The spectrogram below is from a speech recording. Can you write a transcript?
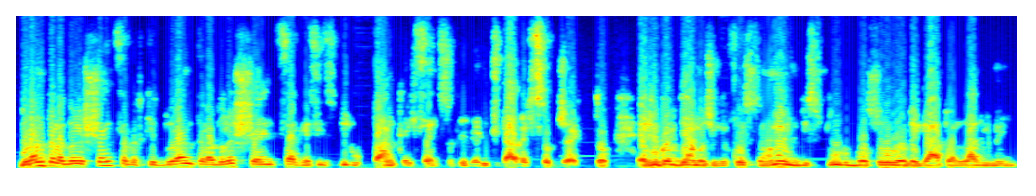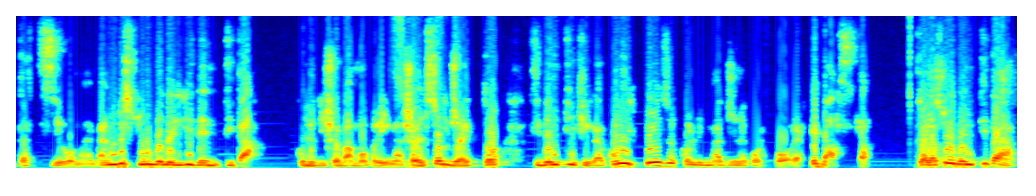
Durante l'adolescenza, perché durante l'adolescenza che si sviluppa anche il senso di identità del soggetto e ricordiamoci che questo non è un disturbo solo legato all'alimentazione, ma è un disturbo dell'identità come dicevamo prima, sì, cioè il soggetto si identifica con il peso e con l'immagine corporea e basta. Cioè la sua identità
